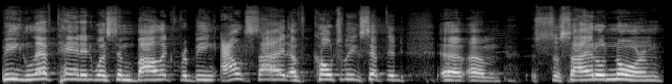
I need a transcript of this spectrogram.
Being left handed was symbolic for being outside of culturally accepted uh, um, societal norm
